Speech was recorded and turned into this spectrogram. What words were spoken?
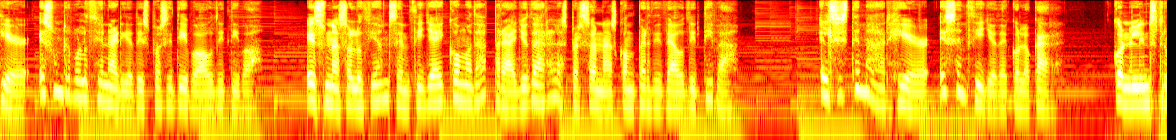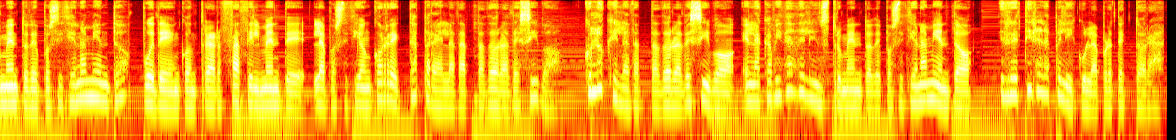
Adhere es un revolucionario dispositivo auditivo. Es una solución sencilla y cómoda para ayudar a las personas con pérdida auditiva. El sistema Adhere es sencillo de colocar. Con el instrumento de posicionamiento puede encontrar fácilmente la posición correcta para el adaptador adhesivo. Coloque el adaptador adhesivo en la cavidad del instrumento de posicionamiento y retire la película protectora.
